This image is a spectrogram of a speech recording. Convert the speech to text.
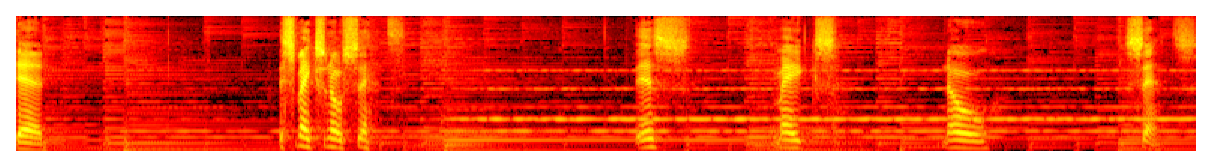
Dead. This makes no sense. This makes no sense.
